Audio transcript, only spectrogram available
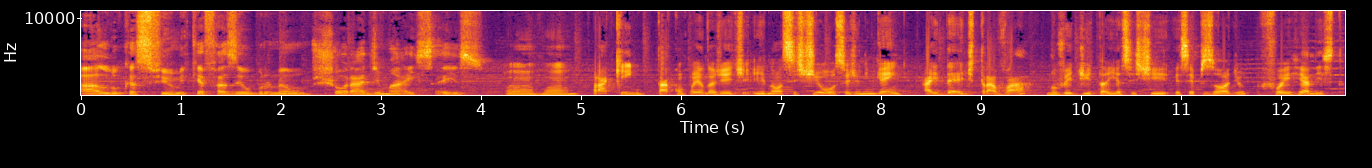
a Lucasfilm quer fazer o Brunão chorar demais. É isso. Uhum. Pra quem tá acompanhando a gente e não assistiu, ou seja, ninguém, a ideia de travar no Vegeta e assistir esse episódio foi realista.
